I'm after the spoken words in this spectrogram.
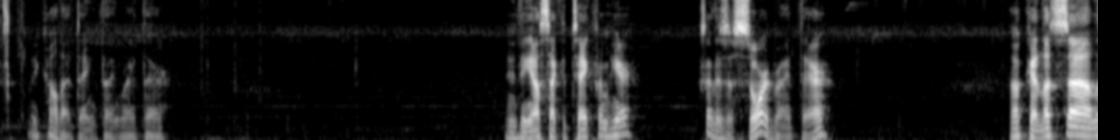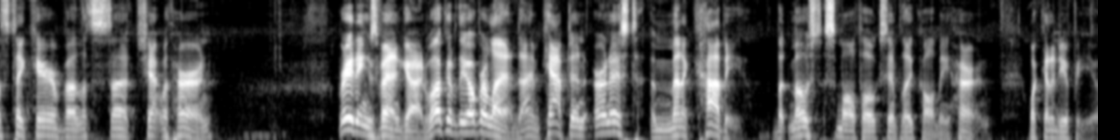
what do you call that dang thing right there? Anything else I could take from here? Looks like there's a sword right there. Okay, let's uh, let's take care of uh, let's uh, chat with Hearn. Greetings, Vanguard. Welcome to the Overland. I'm Captain Ernest Manakabi, but most small folks simply call me Hearn. What can I do for you?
